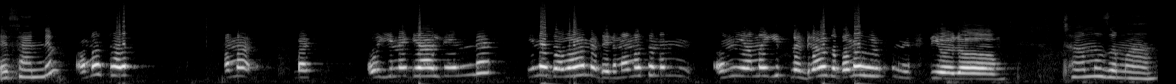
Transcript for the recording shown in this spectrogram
Efendim? Ama sen ama bak o yine geldiğinde yine devam edelim ama sen onun, onun yanına gitme. Biraz da bana vursun istiyorum. Tamam o zaman.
